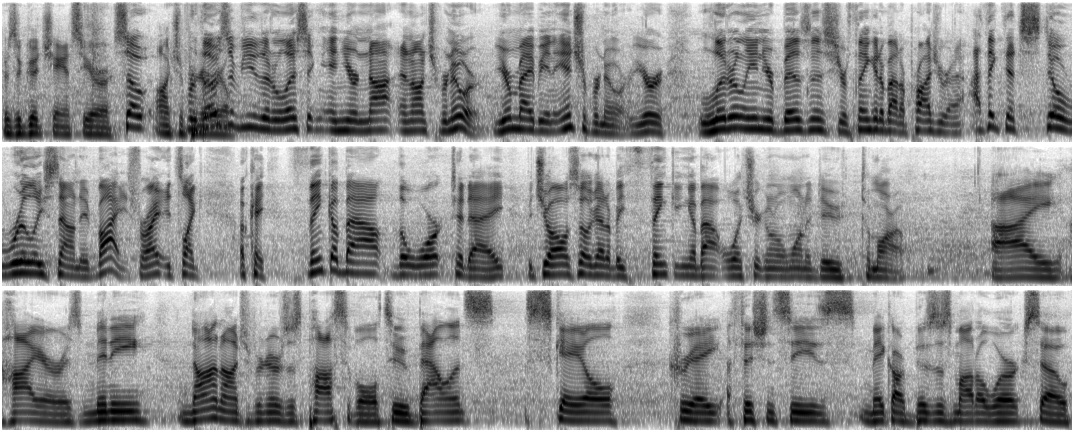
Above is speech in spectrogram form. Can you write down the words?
there's a good chance you're so for those of you that are listening and you're not an entrepreneur, you're maybe an entrepreneur. You're literally in your business. You're thinking about a project. I think that's still really sound advice, right? It's like, okay, think about the work today, but you also got to be thinking about what you're going to want to do tomorrow. I hire as many non entrepreneurs as possible to balance, scale, create efficiencies, make our business model work. So,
